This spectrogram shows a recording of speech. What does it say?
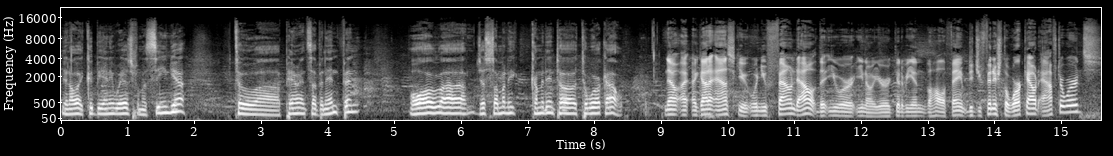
You know, it could be anywhere from a senior to uh, parents of an infant or uh, just somebody coming in to, to work out. Now, I, I got to ask you: when you found out that you were, you know, you're going to be in the Hall of Fame, did you finish the workout afterwards?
